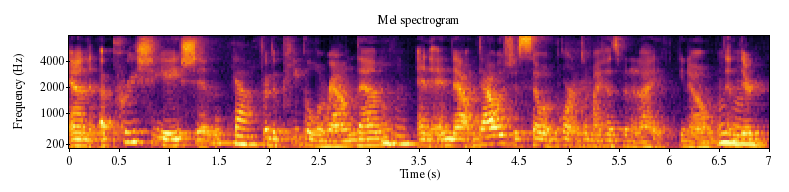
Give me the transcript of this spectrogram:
and appreciation yeah. for the people around them, mm-hmm. and and that that was just so important to my husband and I. You know, mm-hmm. and they're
